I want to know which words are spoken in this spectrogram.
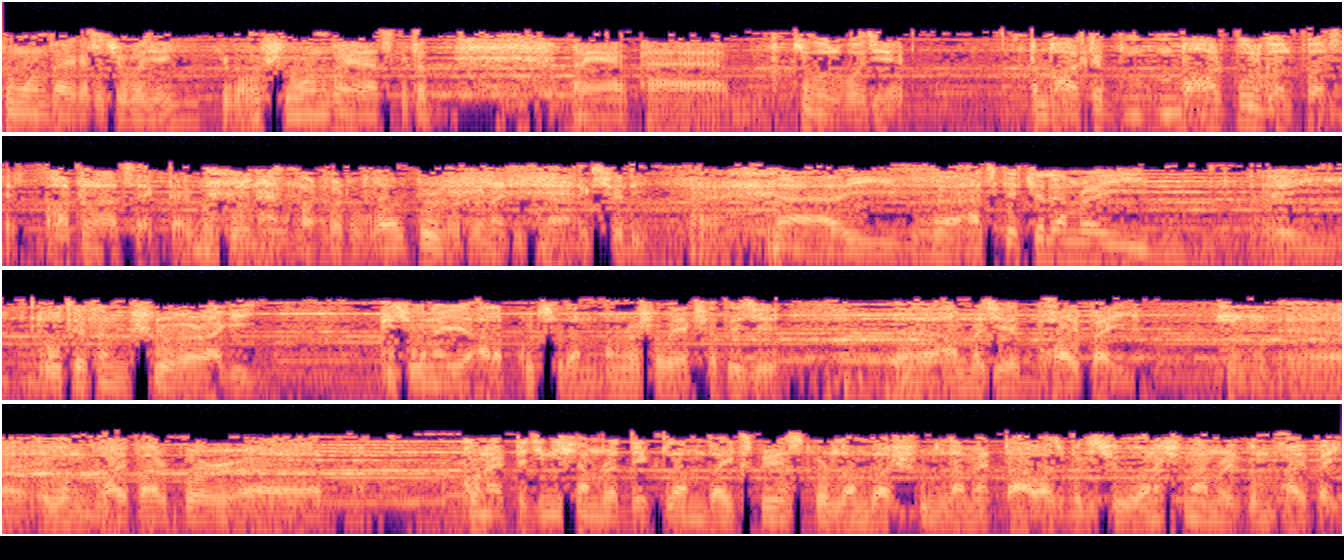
সুমন ভাইয়ের কাছে চলে যাই। এবং সুমন ভাইয়ের আজকে একটা মানে কি বলব যে একটা ভরপুর গল্প আছে ঘটনা আছে একটা। ভরপুর ঘটনা ঠিক না অ্যাকচুয়ালি না এই আজকে অ্যাকচুয়ালি আমরা এই ভূত এফএম শুরু হওয়ার আগেই কিছুক্ষণ আগে আলাপ করছিলাম আমরা সবাই একসাথে যে আমরা যে ভয় পাই এবং ভয় পাওয়ার পর কোন একটা জিনিস আমরা দেখলাম বা এক্সপিরিয়েন্স করলাম বা শুনলাম একটা আওয়াজ বা কিছু অনেক সময় আমরা এরকম ভয় পাই।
